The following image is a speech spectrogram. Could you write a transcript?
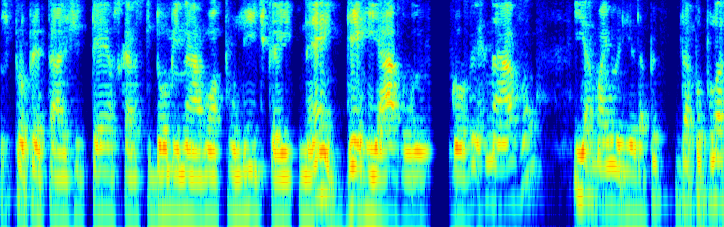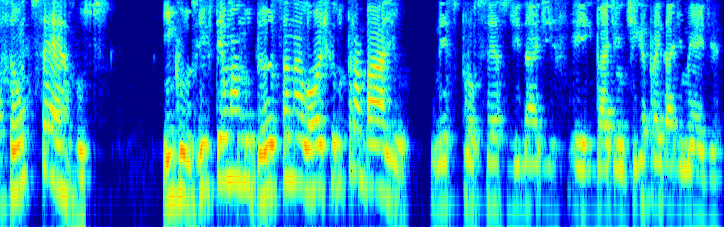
os proprietários de terra, os caras que dominavam a política e né, guerreavam e governavam, e a maioria da, da população, servos. Inclusive, tem uma mudança na lógica do trabalho nesse processo de idade, idade antiga para a Idade Média.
